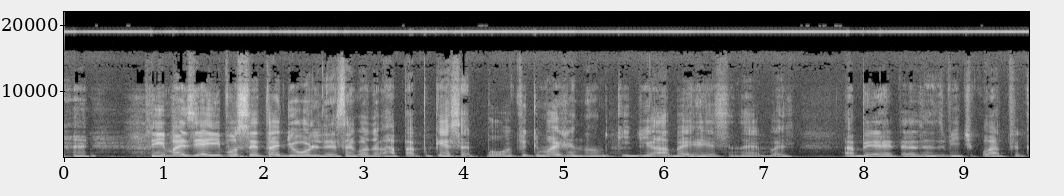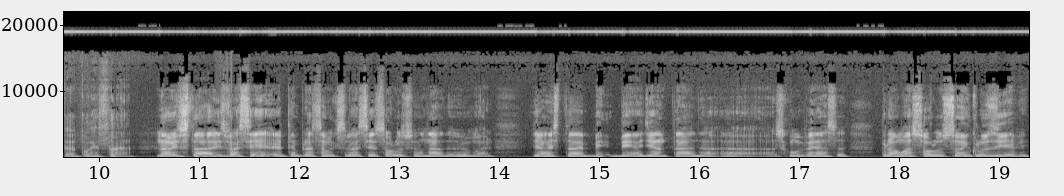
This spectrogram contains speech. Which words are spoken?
Sim, mas e aí você tá de olho nesse negócio, rapaz, porque essa, pô, eu fico imaginando que diabo é esse, né? Mas a BR-324 fica com essa. Não, isso, tá, isso vai ser, eu tenho a impressão que isso vai ser solucionado, viu, Mário? Já está bem, bem adiantada a, as conversas para uma solução, inclusive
